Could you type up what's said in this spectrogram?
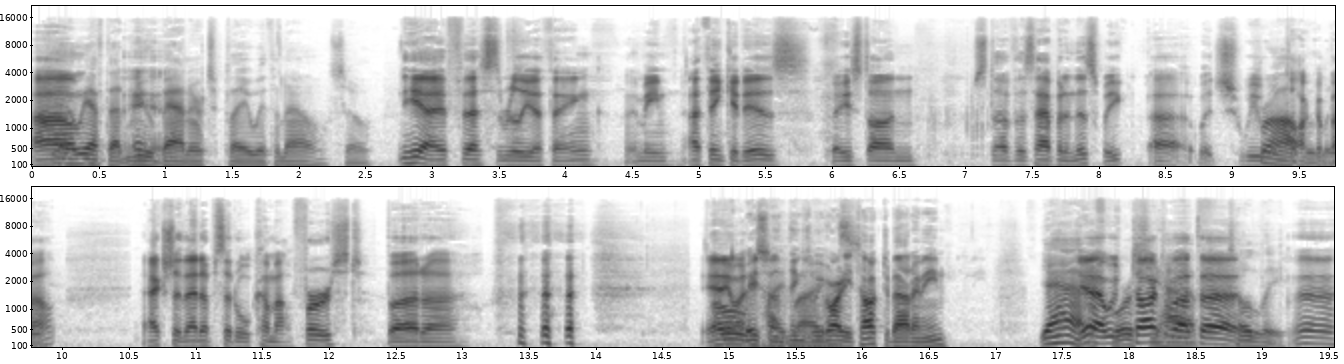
Yeah, Um, we have that new and- banner to play with now. So yeah, if that's really a thing. I mean, I think it is based on stuff that's happening this week, uh, which we will talk about. Actually, that episode will come out first, but uh, anyway, Based on things we've already talked about, I mean, yeah, yeah, Oh, of we course talked you about have. that. totally. Uh,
